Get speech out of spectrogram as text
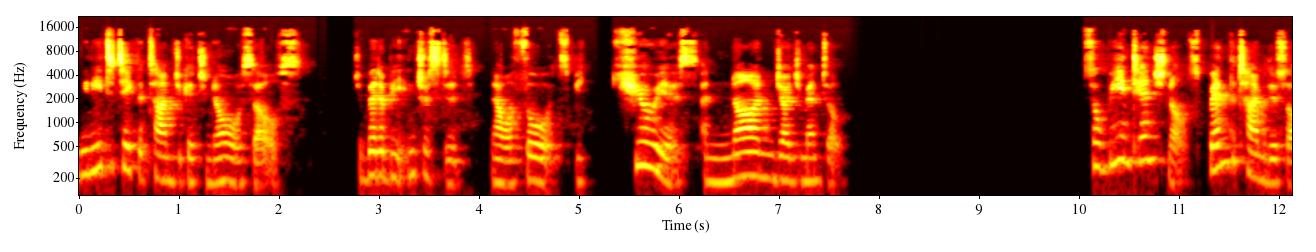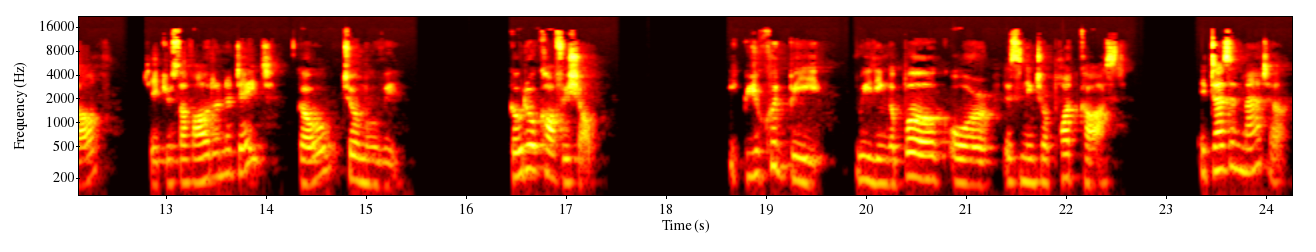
We need to take the time to get to know ourselves, to better be interested in our thoughts, be curious and non judgmental. So be intentional. Spend the time with yourself. Take yourself out on a date. Go to a movie. Go to a coffee shop. You could be reading a book or listening to a podcast. It doesn't matter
